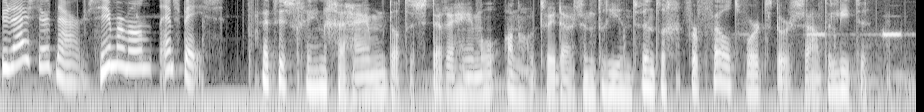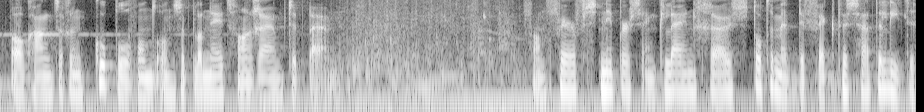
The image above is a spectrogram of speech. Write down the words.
U luistert naar Zimmerman en Space. Het is geen geheim dat de sterrenhemel anno 2023 vervuild wordt door satellieten. Ook hangt er een koepel rond onze planeet van ruimtepuin. Van verfsnippers en klein gruis tot en met defecte satellieten.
